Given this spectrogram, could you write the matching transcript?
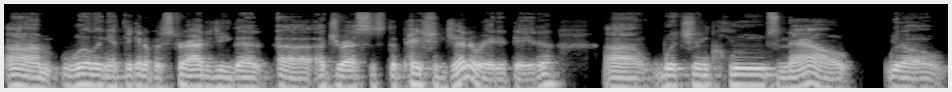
um, willing and thinking of a strategy that uh, addresses the patient generated data, uh, which includes now, you know,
